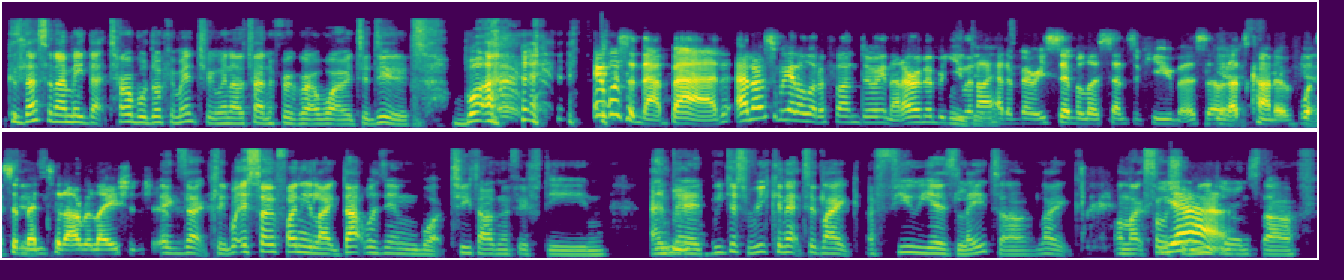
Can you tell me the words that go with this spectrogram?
Because that's when I made that terrible documentary when I was trying to figure out what I to do. But it wasn't that bad. And also we had a lot of fun doing that. I remember you we and did. I had a very similar sense of humor. So yes, that's kind of what yes, cemented yes. our relationship. Exactly. But it's so funny, like that was in what 2015 and mm-hmm. then we just reconnected like a few years later like on like social yeah. media and stuff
